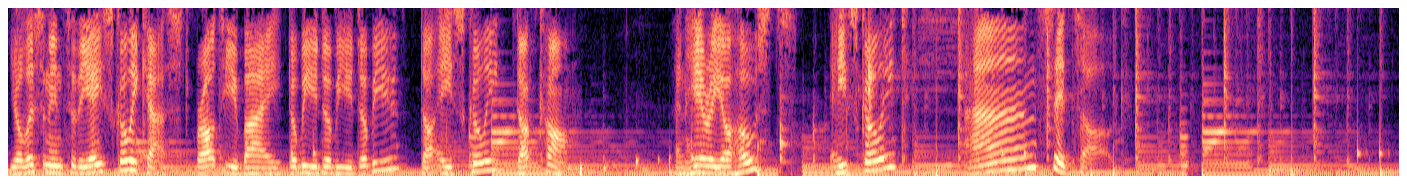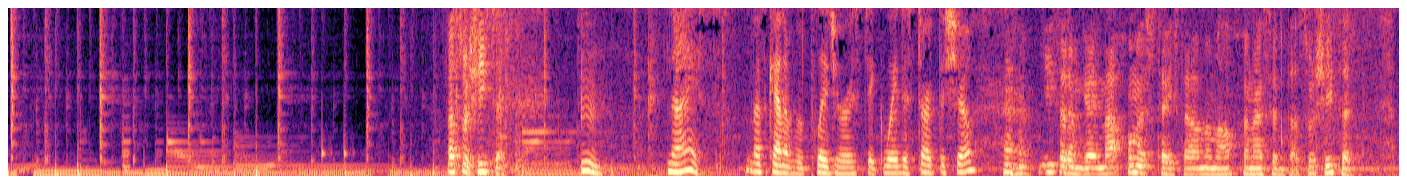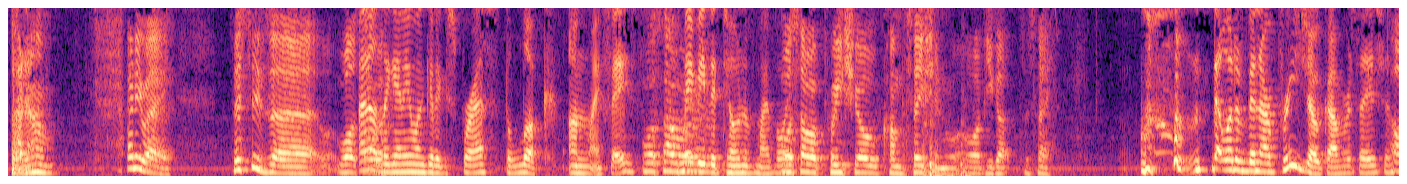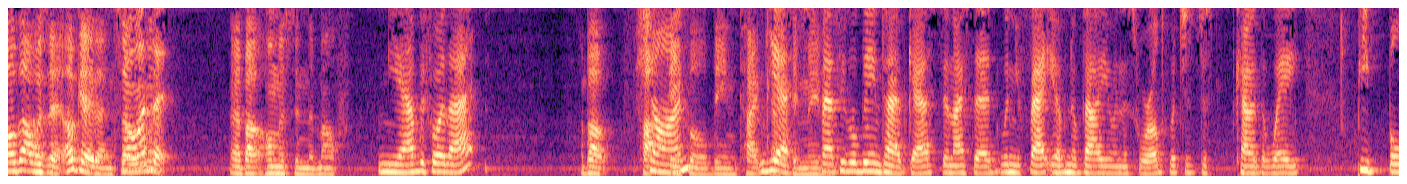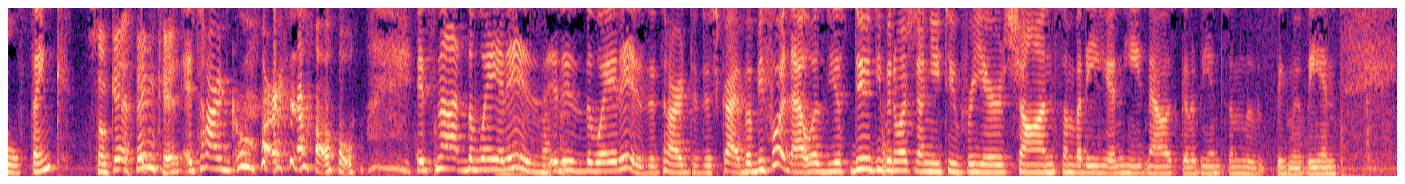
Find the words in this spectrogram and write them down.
You're listening to the A Scully cast, brought to you by www.ascully.com. And here are your hosts, A Scully and Sid Talk. That's what she said. Nice. That's kind of a plagiaristic way to start the show. You said I'm getting that hummus taste out of my mouth, and I said that's what she said. But um, anyway, this is uh, what's I don't our, think anyone could express the look on my face. What's our- Maybe the tone of my voice. what's our pre-show conversation. What, what have you got to say? that would have been our pre-show conversation. Oh, that was it. Okay then. So what was it? about hummus in the mouth? Yeah, before that? About fat Sean? people being typecast in yes, movies. fat people being typecast. And I said, when you're fat, you have no value in this world, which is just kind of the way people think. So get thin, kids. It's hardcore. No, it's not the way it is. It is the way it is. It's hard to describe. But before that was just, dude, you've been watching on YouTube for years. Sean, somebody, and he now is going to be in some movie, big movie, and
